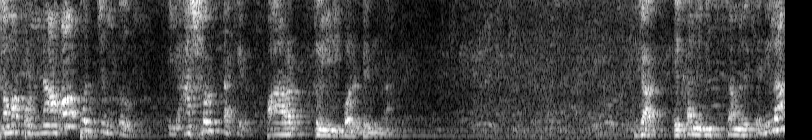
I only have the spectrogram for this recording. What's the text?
সমাপন না হওয়া পর্যন্ত এই আসরটাকে পার্ক তৈরি করবেন না। যাক, এখানে বিশ্রাম রেখে দিলাম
